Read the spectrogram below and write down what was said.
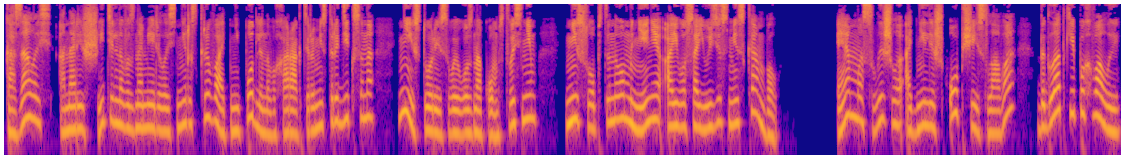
Казалось, она решительно вознамерилась не раскрывать ни подлинного характера мистера Диксона, ни истории своего знакомства с ним, ни собственного мнения о его союзе с мисс Кэмпбелл. Эмма слышала одни лишь общие слова да гладкие похвалы,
